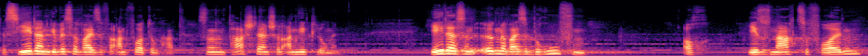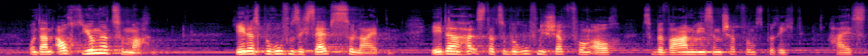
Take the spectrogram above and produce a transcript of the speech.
dass jeder in gewisser Weise Verantwortung hat. Das sind an ein paar Stellen schon angeklungen. Jeder ist in irgendeiner Weise berufen, auch Jesus nachzufolgen und dann auch Jünger zu machen. Jeder ist berufen, sich selbst zu leiten. Jeder ist dazu berufen, die Schöpfung auch zu bewahren, wie es im Schöpfungsbericht heißt.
